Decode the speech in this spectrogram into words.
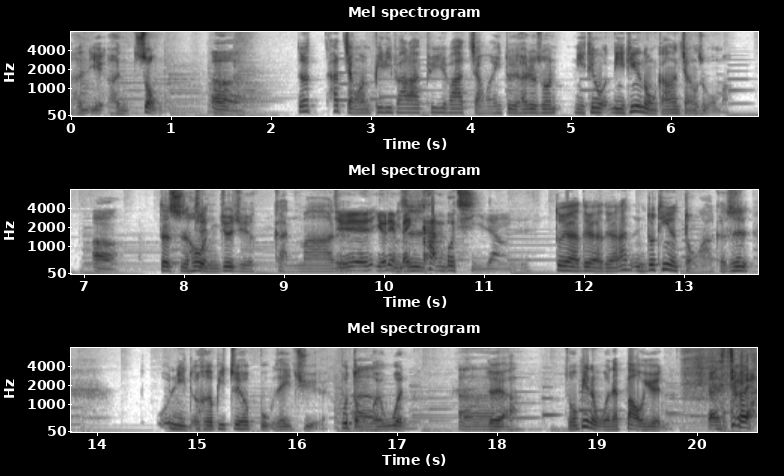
很也很重。嗯，就他讲完噼里啪啦噼里啪啦讲完一堆，他就说：“你听我你听得懂我刚刚讲什么吗？”嗯，的时候你就觉得干妈的，觉得有点被看不起这样子。对啊，对啊，对啊，那你都听得懂啊，可是你何必最后补这一句？不懂会问。嗯，对啊。怎么变得我在抱怨呢？对对啊，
